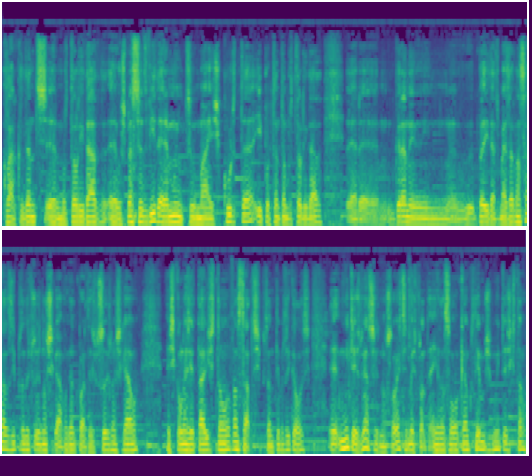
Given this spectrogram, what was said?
Claro que antes a mortalidade, a esperança de vida era muito mais curta e, portanto, a mortalidade era grande em idades mais avançadas e, portanto, as pessoas não chegavam, grande parte das pessoas não chegavam a escalões etários tão avançados. Portanto, temos aquelas, eh, muitas doenças, não só estas, mas, pronto, em relação ao cancro, temos muitas que estão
